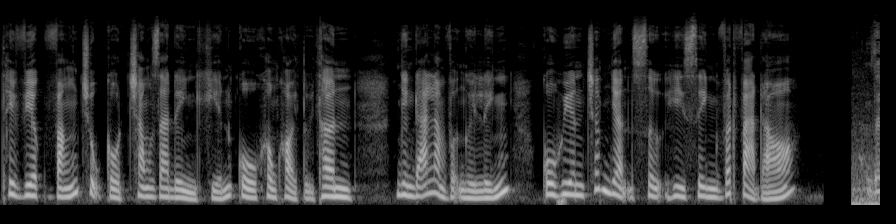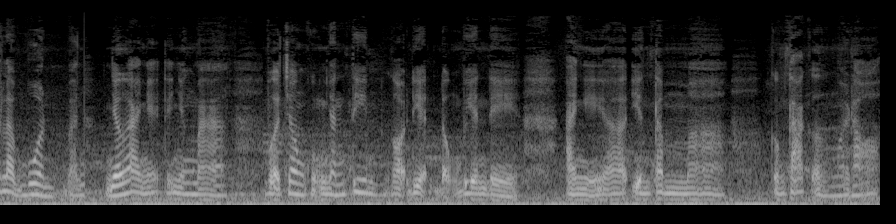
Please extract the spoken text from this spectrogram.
thì việc vắng trụ cột trong gia đình khiến cô không khỏi tủi thân. Nhưng đã làm vợ người lính, cô Huyên chấp nhận sự hy sinh vất vả đó. Rất là buồn và nhớ anh ấy, thế nhưng mà vợ chồng cũng nhắn tin, gọi điện, động viên để anh ấy ờ, yên tâm ờ, công tác ở ngoài đó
